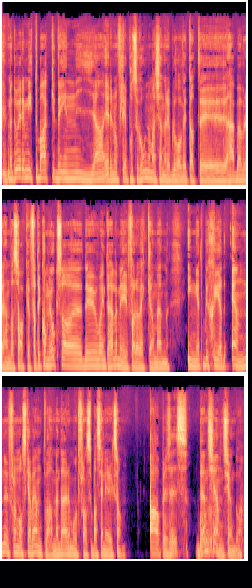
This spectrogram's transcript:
Mm. Men då är det mittback, det är nia. Är det några fler positioner man känner i Blåvitt att eh, här behöver det hända saker? För det kom ju också, det var inte heller med i förra veckan, men inget besked ännu från Oskar Wendt, va? men däremot från Sebastian Eriksson. Ja, precis. Den och, känns ju ändå.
